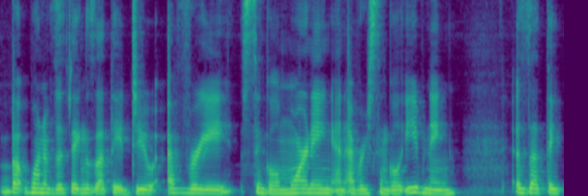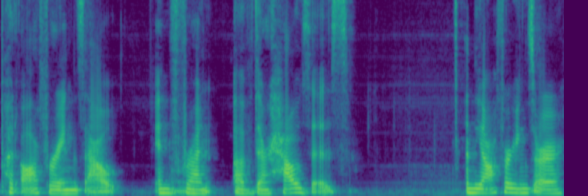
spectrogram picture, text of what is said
But one of the things that they do every single morning and every single evening is that they put offerings out in front of their houses. And the offerings are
